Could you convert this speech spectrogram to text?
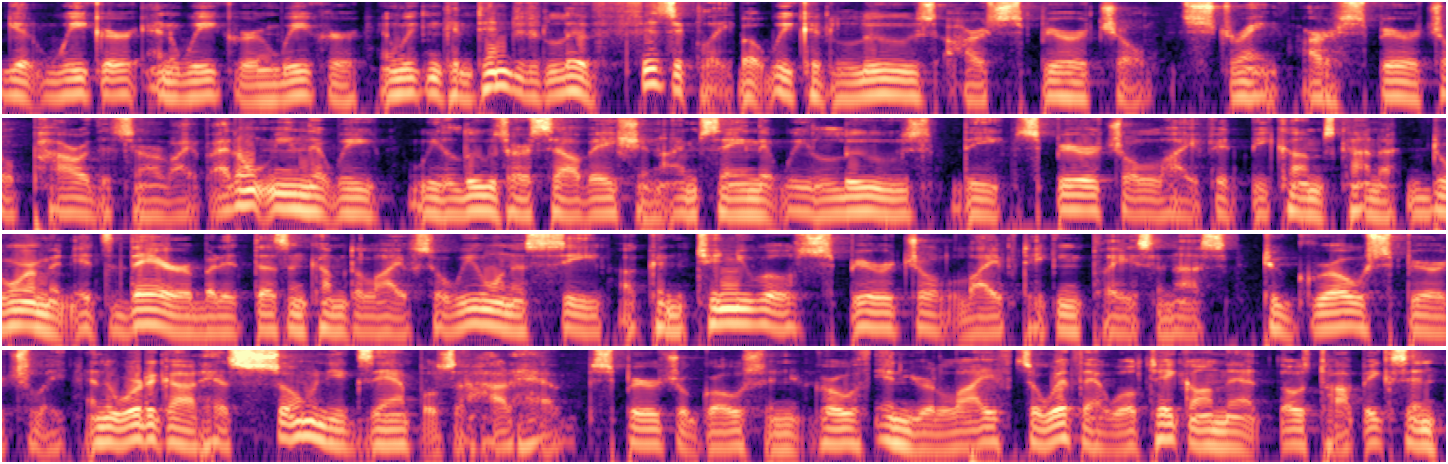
get weaker and weaker and weaker, and we can continue to live physically, but we could lose our spiritual strength, our spiritual power that's in our life. I don't mean that we, we lose our salvation. I'm saying that we lose the spiritual life. It becomes kind of dormant. It's there, but it doesn't come to life. So we want to see a continual spiritual life taking place in us to grow spiritually. And the Word of God has so many examples of how to have spiritual growth and growth in your life. So with that, we'll take on that those topics in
